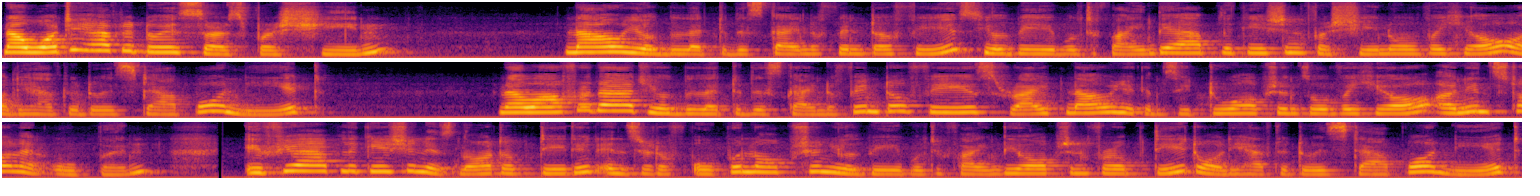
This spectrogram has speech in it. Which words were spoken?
Now what you have to do is search for Shein. Now you'll be led to this kind of interface. You'll be able to find the application for Shein over here. All you have to do is tap on it. Now after that you'll be led to this kind of interface. Right now you can see two options over here uninstall and open. If your application is not updated instead of open option you'll be able to find the option for update. All you have to do is tap on it.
